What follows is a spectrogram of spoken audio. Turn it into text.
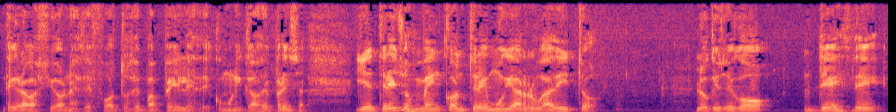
de grabaciones, de fotos, de papeles, de comunicados de prensa, y entre ellos me encontré muy arrugadito lo que llegó desde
